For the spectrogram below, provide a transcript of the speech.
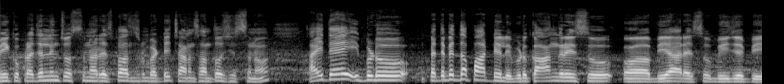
మీకు ప్రజల నుంచి వస్తున్న రెస్పాన్స్ని బట్టి చాలా సంతోషిస్తున్నాం. అయితే ఇప్పుడు పెద్ద పెద్ద పార్టీలు ఇప్పుడు కాంగ్రెస్ బీఆర్ఎస్ బీజేపీ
